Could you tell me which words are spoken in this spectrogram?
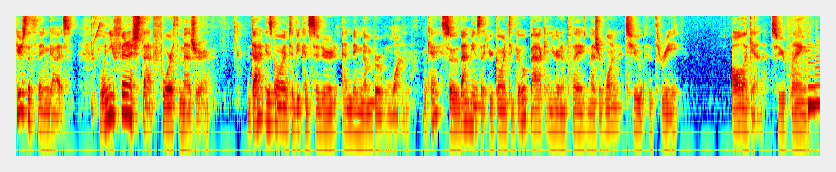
Here's the thing, guys. When you finish that fourth measure, that is going to be considered ending number one. Okay, so that means that you're going to go back and you're going to play measure one, two, and three all again. So you're playing.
